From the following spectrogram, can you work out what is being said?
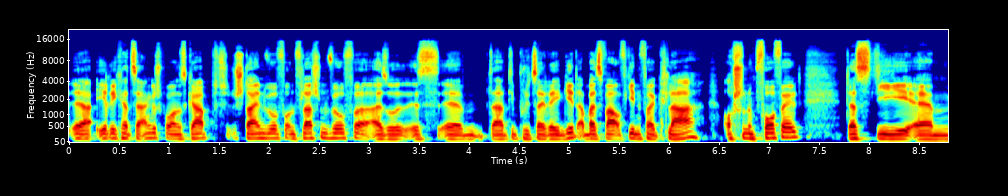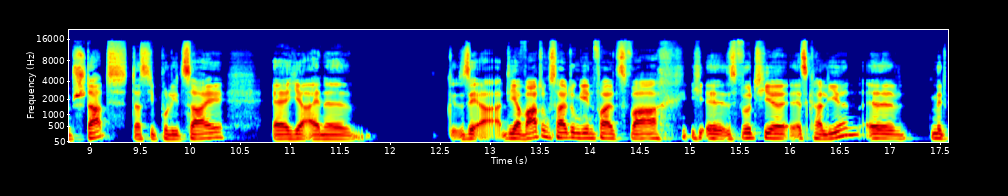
äh, Erik hat es ja angesprochen, es gab Steinwürfe und Flaschenwürfe, also ist, ähm, da hat die Polizei reagiert, aber es war auf jeden Fall klar, auch schon im Vorfeld, dass die ähm, Stadt, dass die Polizei äh, hier eine sehr, die Erwartungshaltung jedenfalls war, äh, es wird hier eskalieren. Äh, mit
